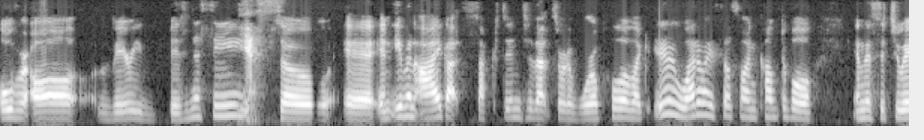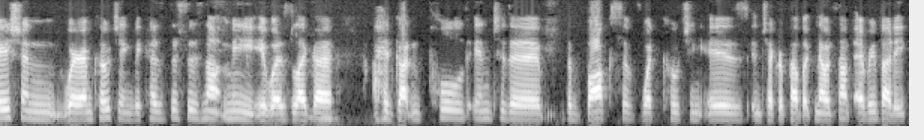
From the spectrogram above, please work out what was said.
overall very businessy yes so uh, and even i got sucked into that sort of whirlpool of like ew why do i feel so uncomfortable in this situation where i'm coaching because this is not me it was like mm. a I had gotten pulled into the the box of what coaching is in Czech Republic. Now it's not everybody,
